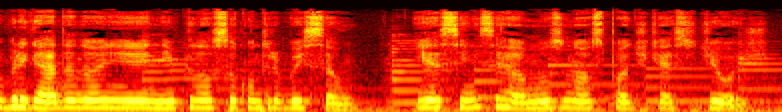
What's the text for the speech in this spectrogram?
Obrigada, Dona Irene, pela sua contribuição. E assim encerramos o nosso podcast de hoje.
